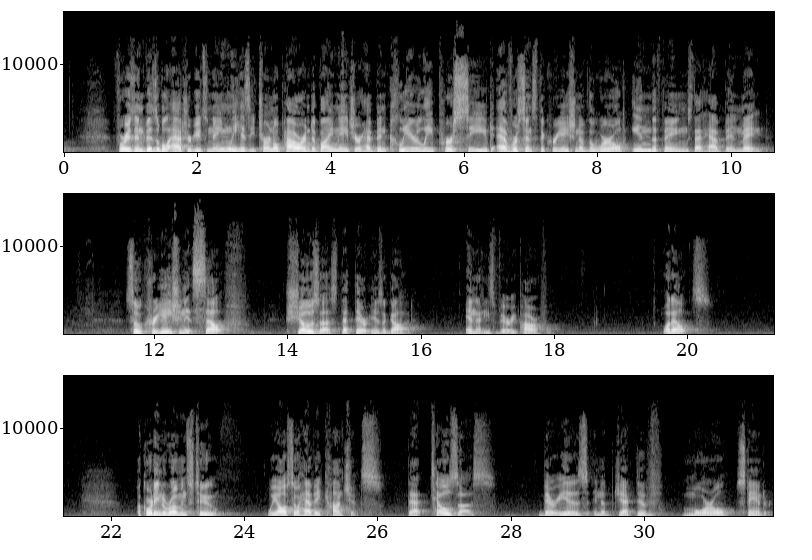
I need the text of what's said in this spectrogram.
For his invisible attributes, namely his eternal power and divine nature, have been clearly perceived ever since the creation of the world in the things that have been made. So creation itself shows us that there is a God and that he's very powerful. What else? According to Romans 2, we also have a conscience that tells us there is an objective moral standard.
